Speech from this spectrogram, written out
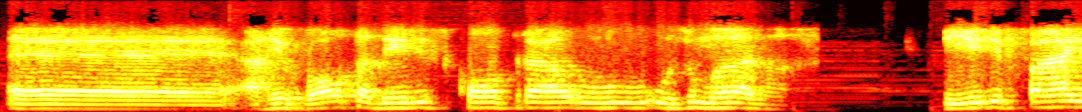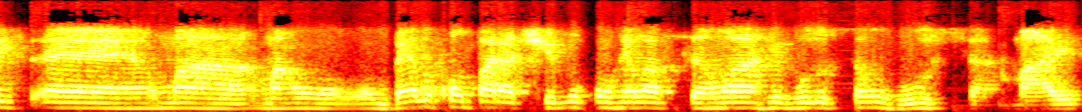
é, a revolta deles contra o, os humanos e ele faz é, uma, uma, um belo comparativo com relação à Revolução Russa, mas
